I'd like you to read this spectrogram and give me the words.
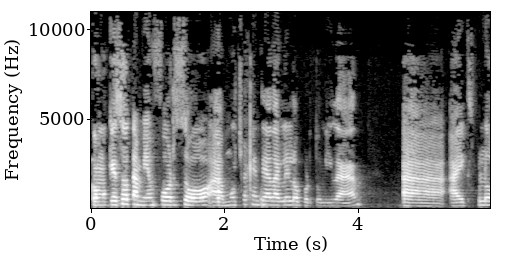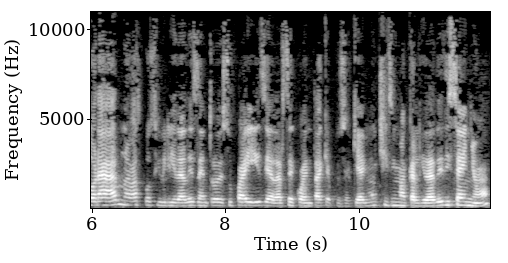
como que eso también forzó a mucha gente a darle la oportunidad a, explorar nuevas posibilidades dentro de su país y a darse cuenta que pues aquí hay muchísima calidad de diseño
